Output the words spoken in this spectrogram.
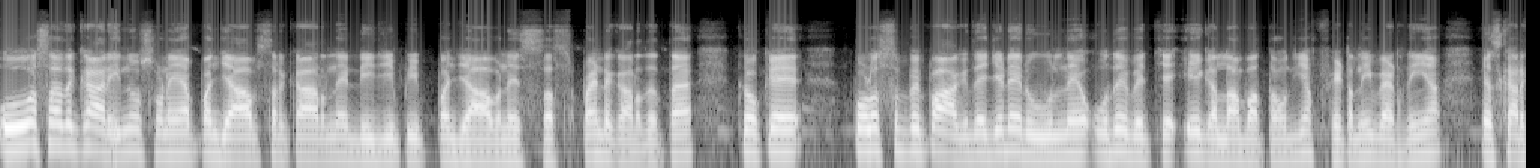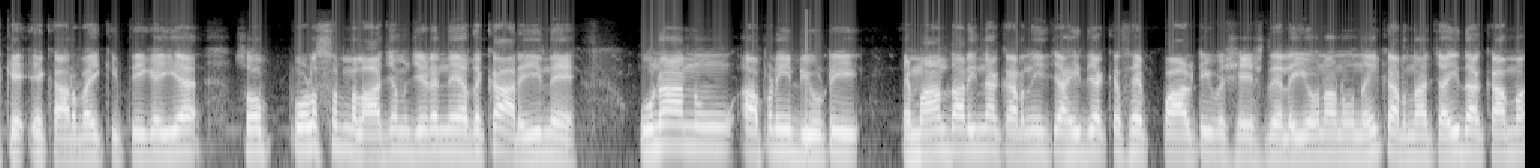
ਉਸ ਅਧਿਕਾਰੀ ਨੂੰ ਸੁਣਿਆ ਪੰਜਾਬ ਸਰਕਾਰ ਨੇ ਡੀਜੀਪੀ ਪੰਜਾਬ ਨੇ ਸਸਪੈਂਡ ਕਰ ਦਿੱਤਾ ਕਿਉਂਕਿ ਪੁਲਿਸ ਵਿਭਾਗ ਦੇ ਜਿਹੜੇ ਰੂਲ ਨੇ ਉਹਦੇ ਵਿੱਚ ਇਹ ਗੱਲਾਂ ਬਾਤਾਂ ਆਉਂਦੀਆਂ, ਫਿੱਟ ਨਹੀਂ ਬੈਠਦੀਆਂ, ਇਸ ਕਰਕੇ ਇਹ ਕਾਰਵਾਈ ਕੀਤੀ ਗਈ ਹੈ। ਸੋ ਪੁਲਿਸ ਮੁਲਾਜ਼ਮ ਜਿਹੜੇ ਨੇ ਅਧਿਕਾਰੀ ਨੇ, ਉਹਨਾਂ ਨੂੰ ਆਪਣੀ ਡਿਊਟੀ ਇਮਾਨਦਾਰੀ ਨਾਲ ਕਰਨੀ ਚਾਹੀਦੀ ਹੈ, ਕਿਸੇ ਪਾਰਟੀ ਵਿਸ਼ੇਸ਼ ਦੇ ਲਈ ਉਹਨਾਂ ਨੂੰ ਨਹੀਂ ਕਰਨਾ ਚਾਹੀਦਾ ਕੰਮ।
